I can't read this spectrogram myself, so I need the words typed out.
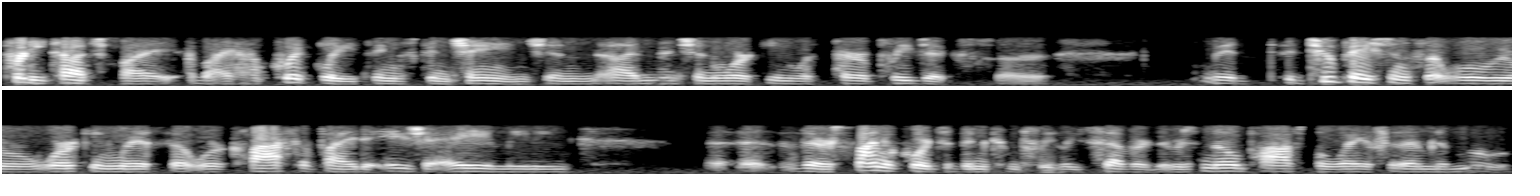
pretty touched by by how quickly things can change. And I mentioned working with paraplegics. Uh, we had two patients that we were working with that were classified ASIA A, meaning uh, their spinal cords had been completely severed. There was no possible way for them to move.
